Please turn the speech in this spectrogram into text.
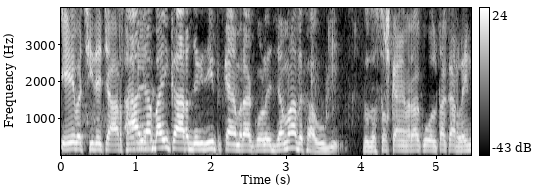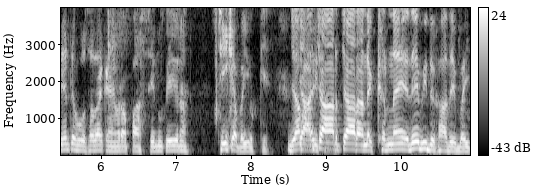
ਇਹ ਵੱਛੀ ਦੇ ਚਾਰ ਥਣ ਆ ਜਾ ਬਾਈ ਕਾਰ ਜਗਜੀਤ ਕੈਮਰਾ ਕੋਲੇ ਜਮਾ ਦਿਖਾਊਗੀ। ਤੋ ਦੱਸੋ ਕੈਮਰਾ ਕੋਲ ਤਾਂ ਕਰ ਲੈਨੇ ਤੇ ਹੋ ਸਕਦਾ ਕੈਮਰਾ ਪਾਸੇ ਨੂੰ ਕਈ ਵਾਰ। ਠੀਕ ਹੈ ਬਾਈ ਓਕੇ ਜਮਾ ਚਾਰ ਚਾਰ ਆ ਨਿਖਰਨੇ ਇਹਦੇ ਵੀ ਦਿਖਾ ਦੇ ਬਾਈ।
